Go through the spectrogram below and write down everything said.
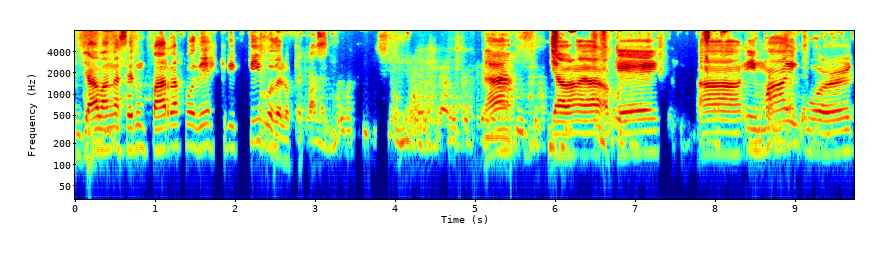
ya van a hacer un párrafo descriptivo de lo que pasa. Ya, ya van a, ok. ah, in my work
